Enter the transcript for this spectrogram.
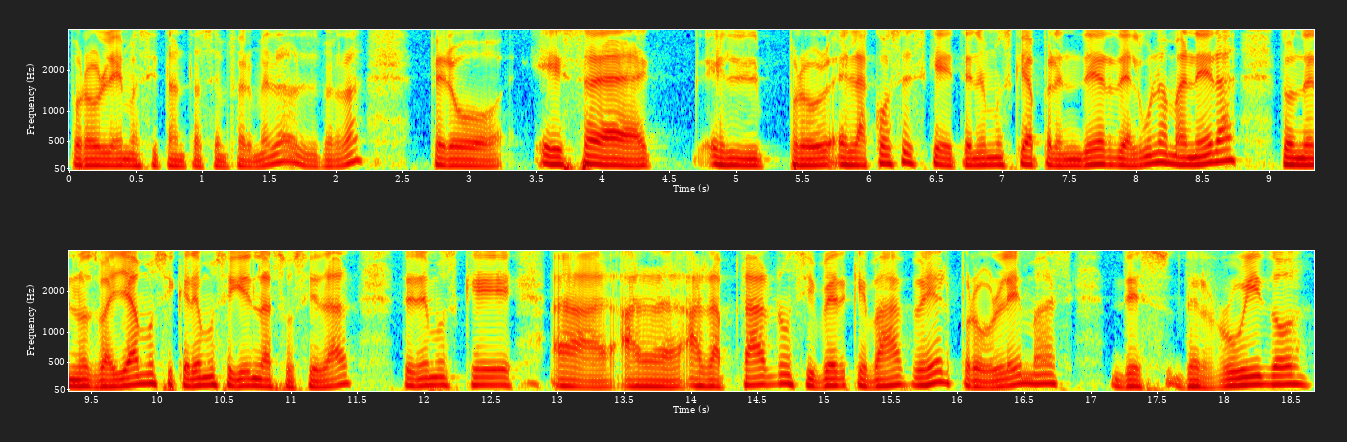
problemas y tantas enfermedades, ¿verdad? Pero esa el, la cosa es que tenemos que aprender de alguna manera, donde nos vayamos, si queremos seguir en la sociedad, tenemos que adaptarnos y ver que va a haber problemas de ruido,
